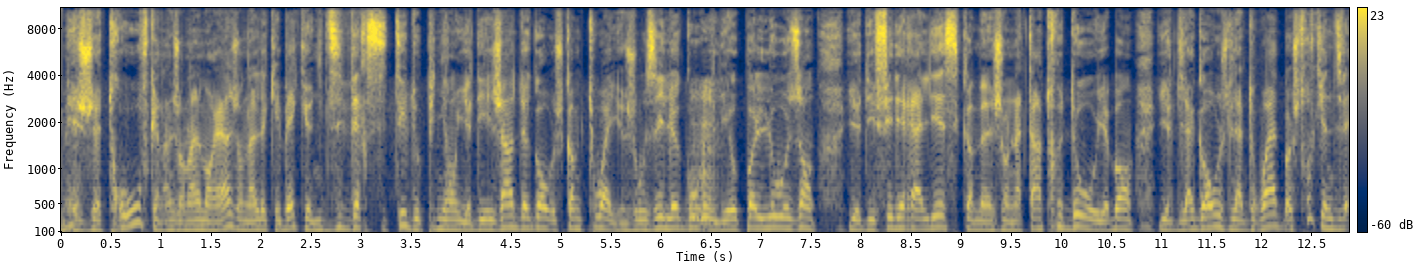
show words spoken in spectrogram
mais je trouve que dans le Journal de Montréal, le Journal de Québec, il y a une diversité d'opinions. Il y a des gens de gauche comme toi, il y a José Legault, il y a mhm. Léopold Lozon, il y a des fédéralistes comme euh, Jonathan Trudeau, il y a bon, il y a de la gauche, de la droite. je trouve qu'il y a une Tu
